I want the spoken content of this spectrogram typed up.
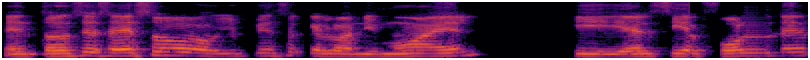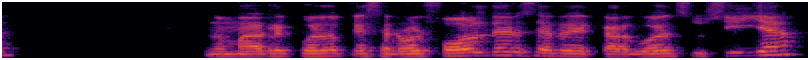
Entonces eso yo pienso que lo animó a él y él sí el folder. Nomás recuerdo que cerró el folder, se recargó en su silla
